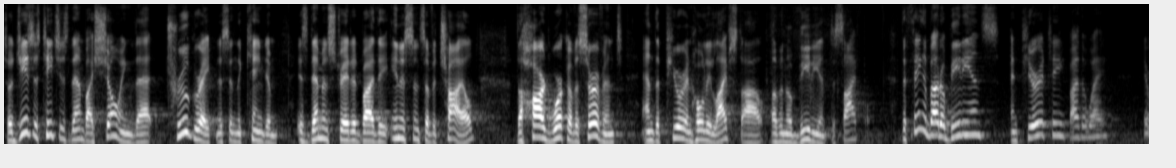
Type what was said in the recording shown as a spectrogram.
So Jesus teaches them by showing that true greatness in the kingdom is demonstrated by the innocence of a child, the hard work of a servant, and the pure and holy lifestyle of an obedient disciple. The thing about obedience and purity, by the way, you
